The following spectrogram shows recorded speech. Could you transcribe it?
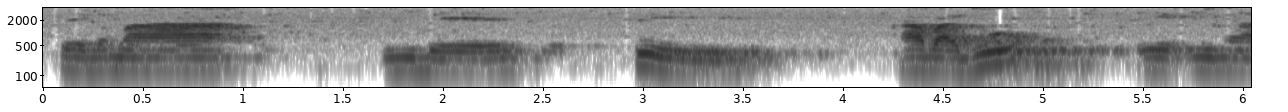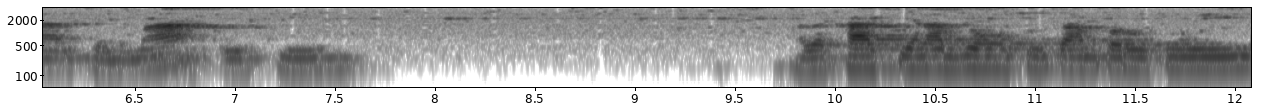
છેદમાં ઈ ડેશ સી. આ બાજુ એ ઈના છેદમાં ઈસી હવે ખાસ ધ્યાન આપજો, હું શું કામ કરું છું એ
